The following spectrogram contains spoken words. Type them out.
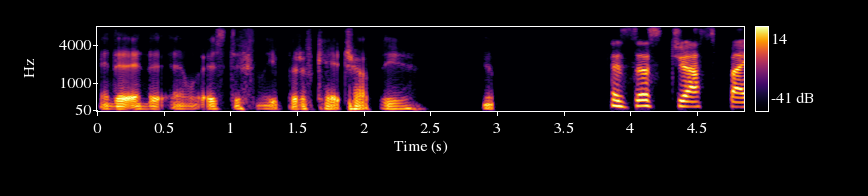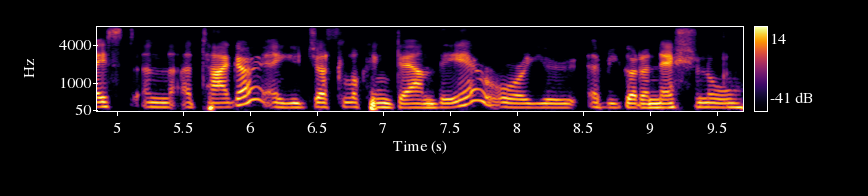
and, and, and it's definitely a bit of catch up there. Yep. Is this just based in Otago? Are you just looking down there, or you have you got a national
